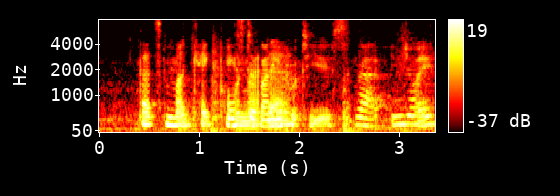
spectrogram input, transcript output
That's mug cake porn Easter right bunny there. put to use. Right, enjoy.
